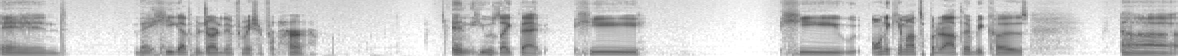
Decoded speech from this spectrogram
and that he got the majority of the information from her. And he was like that he he only came out to put it out there because uh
